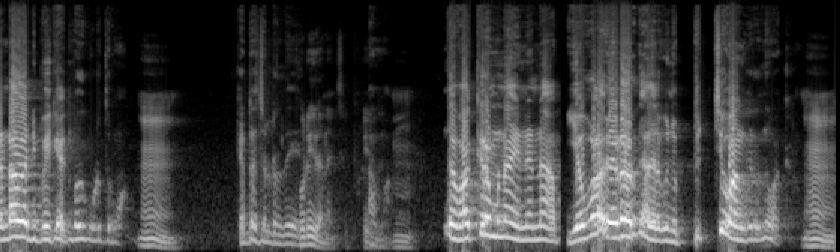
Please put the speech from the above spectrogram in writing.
ரெண்டாவது வாட்டி போய் கேட்கும்போது கொடுத்துருவோம் கெட்ட சொல்கிறது புரியுது அண்ணாச்சி புரியுது. ம். இந்த வக்கரம்னா என்னென்னா எவ்வளோ இடம் இருக்குது அதில் கொஞ்சம் பிச்சு வாங்குறது வக்கரம்.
